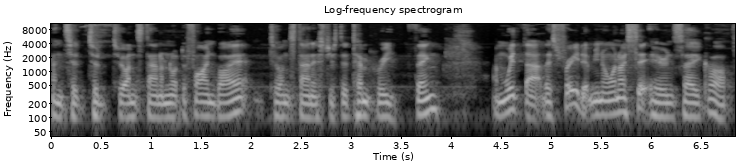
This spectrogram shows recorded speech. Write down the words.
and to, to, to understand I'm not defined by it, to understand it's just a temporary thing. And with that, there's freedom. You know, when I sit here and say, God,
